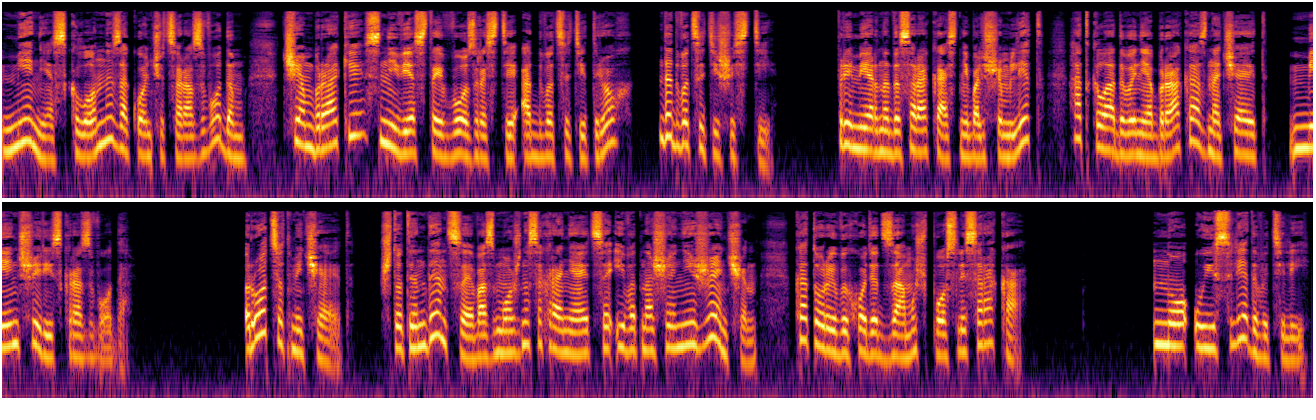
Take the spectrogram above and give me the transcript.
менее склонны закончиться разводом, чем браки с невестой в возрасте от 23 до 26. Примерно до 40 с небольшим лет откладывание брака означает меньший риск развода. Ротс отмечает, что тенденция, возможно, сохраняется и в отношении женщин, которые выходят замуж после 40. Но у исследователей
